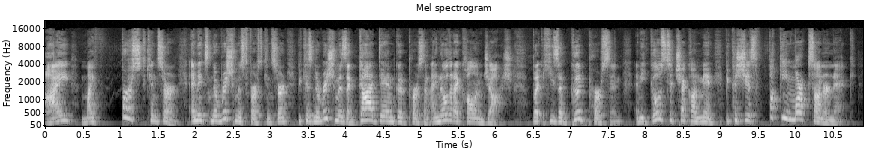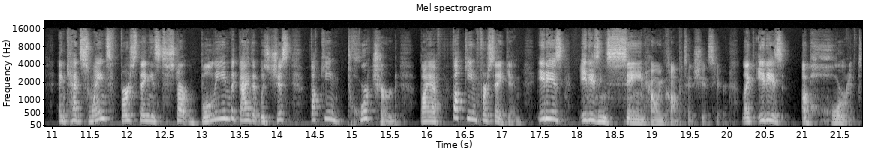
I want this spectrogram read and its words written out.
I my first concern, and it's Narishma's first concern because Narishma is a goddamn good person. I know that I call him Josh, but he's a good person, and he goes to check on Min because she has fucking marks on her neck. And Cadsuane's first thing is to start bullying the guy that was just fucking tortured by a fucking Forsaken. It is it is insane how incompetent she is here. Like it is abhorrent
